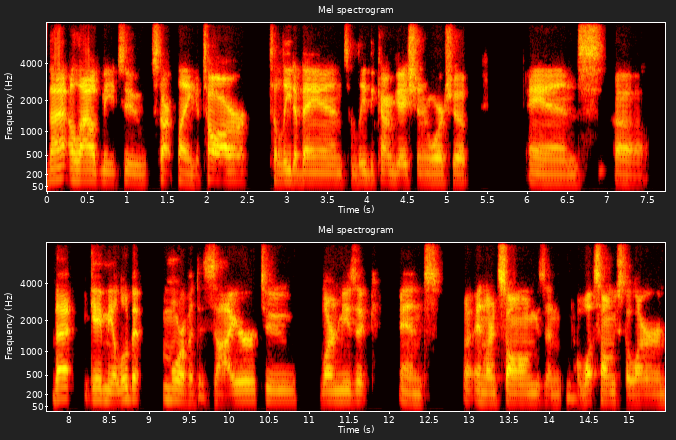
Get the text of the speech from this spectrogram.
that allowed me to start playing guitar, to lead a band, to lead the congregation in worship, and uh, that gave me a little bit more of a desire to learn music and uh, and learn songs and you know, what songs to learn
